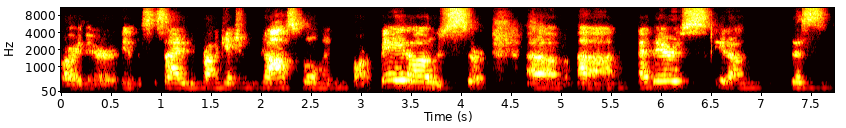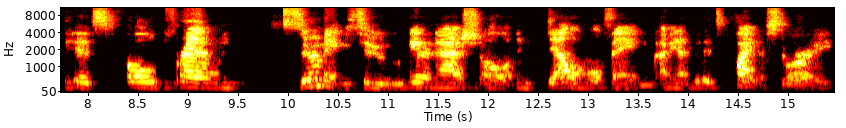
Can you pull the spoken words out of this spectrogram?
or they're in the Society of Propagation of the Gospel in Barbados, or um, uh, and there's you know this his old friend zooming to international indelible fame. I mean, it's quite a story.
